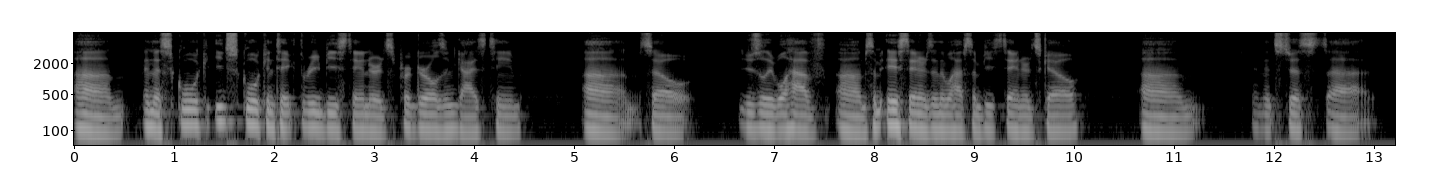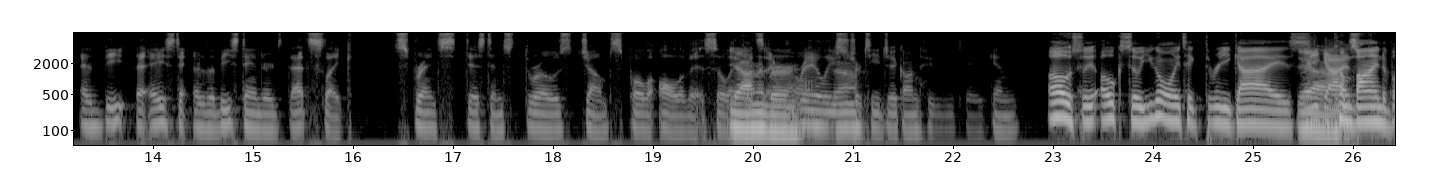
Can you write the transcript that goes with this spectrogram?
Um, and the school, each school can take three B standards per girls and guys team. Um, so usually we'll have um, some A standards and then we'll have some B standards go. Um, and it's just uh, And B the A sta- or the B standards, that's like sprints, distance, throws, jumps, pull, all of it. So like Yeah, it's like really Yeah. strategic on who you take and Oh, so oh, so you can only take three guys, Yeah. Three guys combined of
